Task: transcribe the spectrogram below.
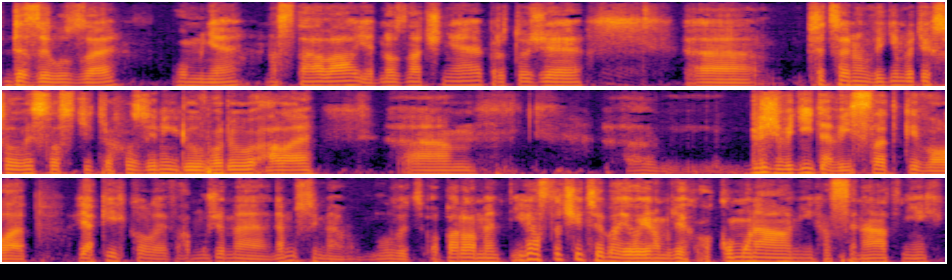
deziluze u mě nastává jednoznačně, protože e, přece jenom vidím do těch souvislostí trochu z jiných důvodů, ale e, když vidíte výsledky voleb, jakýchkoliv a můžeme, nemusíme mluvit o parlamentních, a stačí třeba i o jenom těch o komunálních a senátních,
